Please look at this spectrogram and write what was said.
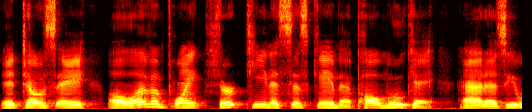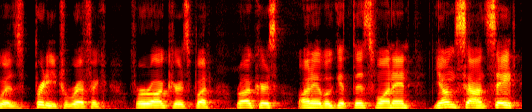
It toasts a 11 point, 13 assist game that Paul Muke had as he was pretty terrific for Rutgers, but Rutgers unable to get this one in. Youngstown State,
